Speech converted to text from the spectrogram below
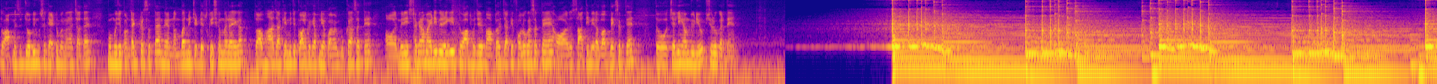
तो आप में से जो भी मुझसे टैटू बनवाना चाहता है, वो मुझे कॉन्टैक्ट कर सकता है। मेरा नंबर नीचे डिस्क्रिप्शन में रहेगा तो आप वहाँ जाके मुझे कॉल करके अपनी अपॉइंटमेंट बुक करा सकते हैं और मेरी इंस्टाग्राम आईडी भी रहेगी तो आप मुझे वहाँ पर जाके फॉलो कर सकते हैं और साथ ही मेरा वर्क देख सकते हैं। तो चलिए हम वीडियो शुरू करते हैं। Thank you.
